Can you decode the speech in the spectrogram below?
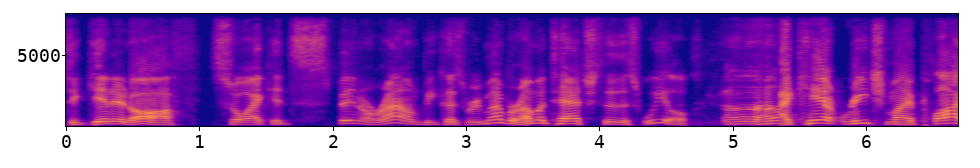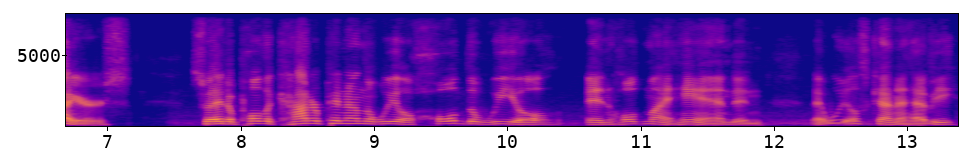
to get it off so I could spin around because remember, I'm attached to this wheel. Uh huh. I can't reach my pliers. So I had to pull the cotter pin on the wheel, hold the wheel, and hold my hand. And that wheel's kind of heavy.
